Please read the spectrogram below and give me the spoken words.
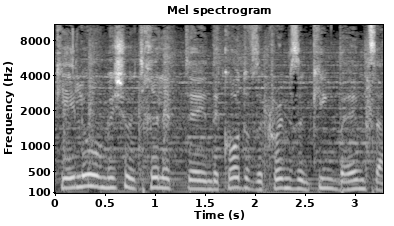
כאילו מישהו התחיל את uh, In the Court of the Crimson King באמצע.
